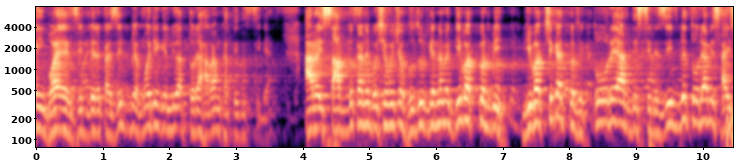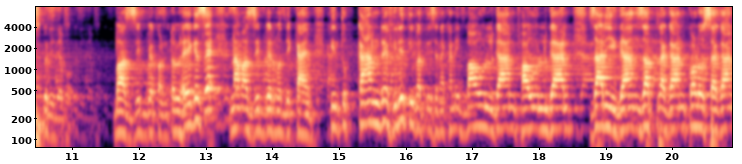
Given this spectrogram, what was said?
এই ভয়ে জিব্বের কয় জিব্বে মরে গেলি আর তোরে হারাম খাতে দিচ্ছি না। আর ওই সাত দোকানে বসে বসে হুজুরকে নামে গিবত করবি, গিবত শিকায়ত করবি, তোরে আর দিচ্ছি না, জিব্বে তোরে আমি সাইজ করে দেবো। বাস জিব্বে কন্ট্রোল হয়ে গেছে, নামাজ জিব্বের মধ্যে কায়েম। কিন্তু কান রে ফিরেতে পারতেছে না, খালি বাউল গান, ফাউল গান, জারি গান, যাত্রা গান, কড়সা গান,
